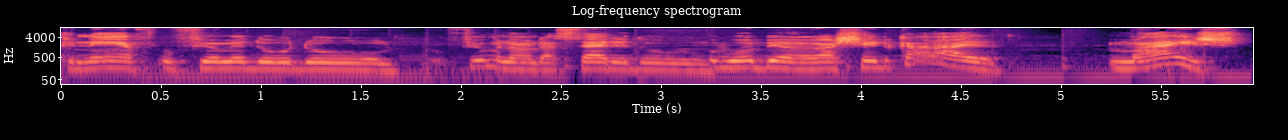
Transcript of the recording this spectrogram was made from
que nem é o filme do. do o filme não, da série do, do Obi-Wan, eu achei do caralho. Mas.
